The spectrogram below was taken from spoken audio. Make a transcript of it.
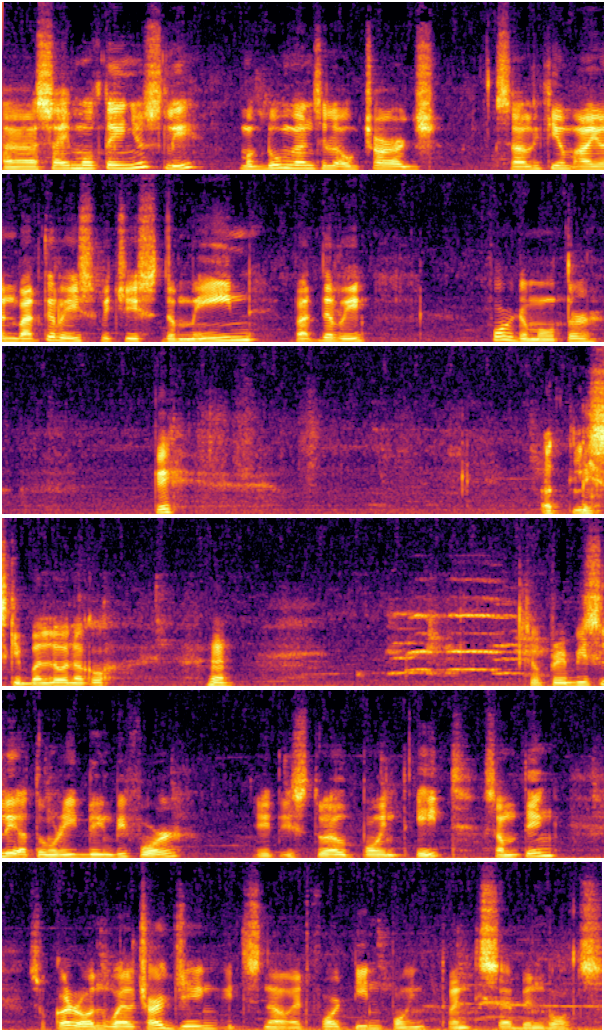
uh, simultaneously magdungan sila og charge sa lithium ion batteries which is the main battery for the motor. Okay? At least kibalo nako. so previously atong reading before it is 12.8 something So karon while charging, it's now at 14.27 volts.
